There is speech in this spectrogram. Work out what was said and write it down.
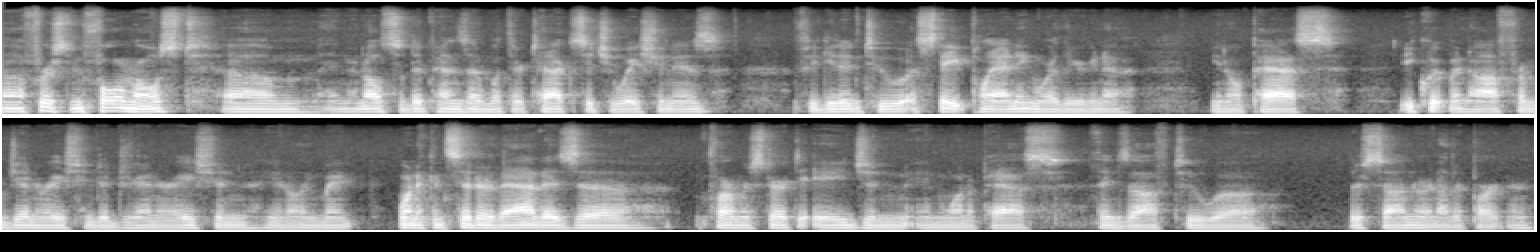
uh, first and foremost, um, and it also depends on what their tax situation is. If you get into estate planning, whether you're going to, you know, pass equipment off from generation to generation, you know, you might want to consider that as uh, farmers start to age and, and want to pass things off to uh, their son or another partner.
